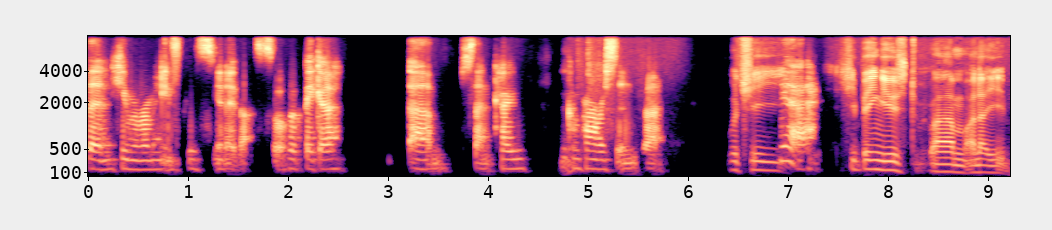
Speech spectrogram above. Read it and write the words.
than human remains because you know that's sort of a bigger um, scent cone in comparison. But would she? Yeah, she being used. Um, I know you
